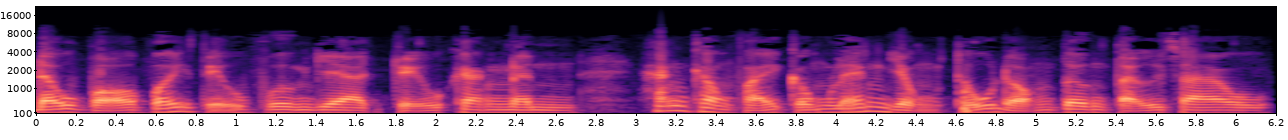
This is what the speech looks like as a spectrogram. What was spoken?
đấu võ với tiểu vương gia Triệu Khang Ninh, hắn không phải cũng lén dùng thủ đoạn tương tự sao?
